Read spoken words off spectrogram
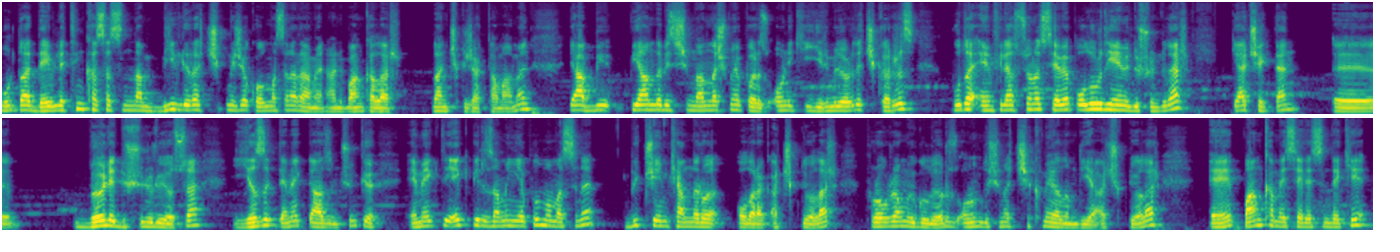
burada devletin kasasından 1 lira çıkmayacak olmasına rağmen hani bankalardan çıkacak tamamen. Ya bir, bir anda biz şimdi anlaşma yaparız 12-24'e çıkarırız. Bu da enflasyona sebep olur diye mi düşündüler? Gerçekten e, böyle düşünülüyorsa yazık demek lazım. Çünkü emekli ek bir zamın yapılmamasını bütçe imkanları olarak açıklıyorlar. Program uyguluyoruz onun dışına çıkmayalım diye açıklıyorlar. E, banka meselesindeki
